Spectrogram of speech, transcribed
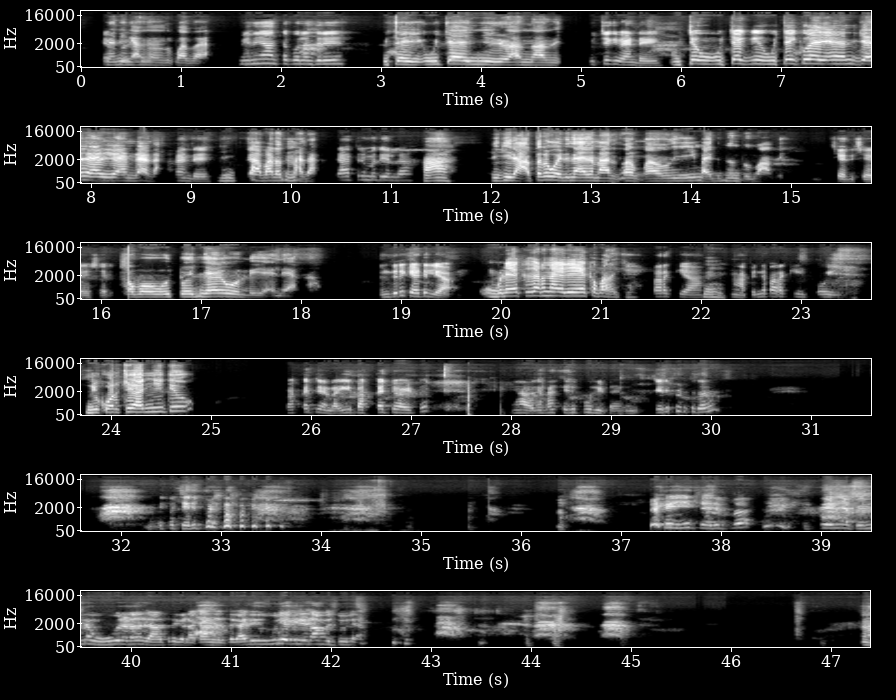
മിനിഞ്ഞാത്ത പോലെ എന്തൊരു? ഉച്ച ഉച്ച കഴിഞ്ഞ് വന്നാ മതി. ഉച്ചയ്ക്ക് വേണ്ടേ? ഉച്ച ഉച്ചയ്ക്ക് ഉച്ചയ്ക്ക് വേണ്ട. രാത്രി മതിയല്ല? ആ. എനിക്ക് രാത്രി ഒരു നേരം മരുന്ന് ഈ മരുന്ന് തിന്നാ മതി ശരി ശരി ശരി. അപ്പോ തൊഞ്ഞലും ഉണ്ട് ഇല. എന്തൊരു കേട്ടില്ല. ഇവിടെയൊക്കെ കിടന്ന ഇലയൊക്കെ പറിക്കേ. പറക്കിയാ? ആ പിന്നെ പറക്കി പോയി. ഇനി കുറച്ച് കഴിഞ്ഞിട്ട് ബക്കറ്റ് വേണ്ട. ഈ ബക്കറ്റുമായിട്ട് ഞാൻ അതിന്റെ ചെരുപ്പ് കൂടിയിട്ടായിരുന്നു ചെരുപ്പ് എടുത്തിട്ട് ഇപ്പൊ ചെരുപ്പ് ഇടും. ഈ ചെരുപ്പ് കഴിഞ്ഞാ പിന്നെ ഊരണത് രാത്രി കിടക്കാൻ നേരത്തെ. കാര്യം ഊരിയ പിന്നെ ഇടാൻ പറ്റൂല. ആ.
